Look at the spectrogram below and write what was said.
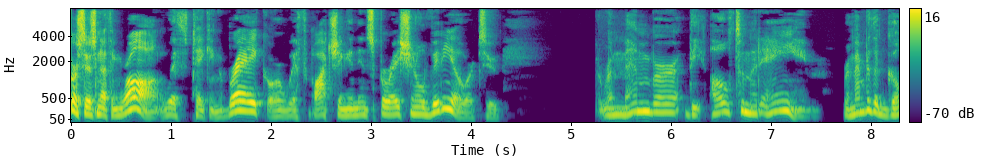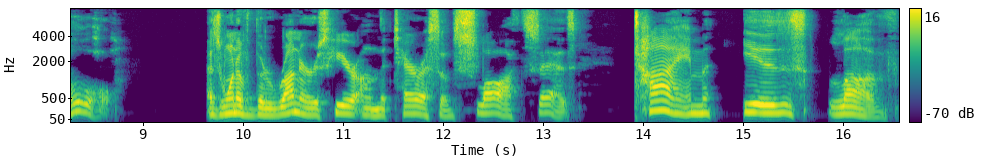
course, there's nothing wrong with taking a break or with watching an inspirational video or two. But remember the ultimate aim, remember the goal. As one of the runners here on the terrace of sloth says, time is love.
